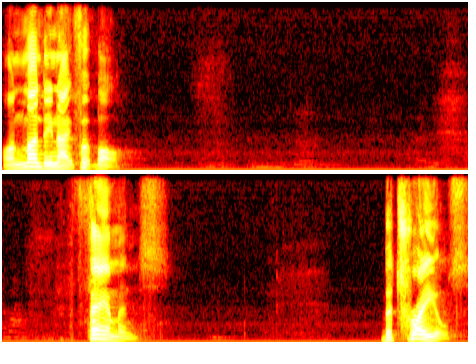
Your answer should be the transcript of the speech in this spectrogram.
on Monday Night Football. Famines. Betrayals.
